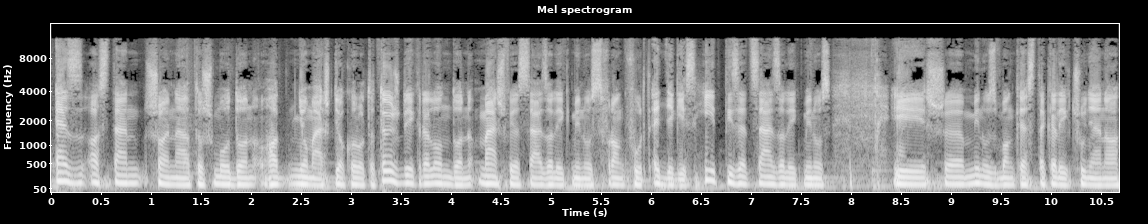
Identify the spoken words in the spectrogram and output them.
Ez aztán sajnálatos módon ha nyomást gyakorolt a tőzsdékre, London másfél százalék mínusz, Frankfurt 1,7 százalék mínusz, és mínuszban kezdtek elég csúnyán a,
